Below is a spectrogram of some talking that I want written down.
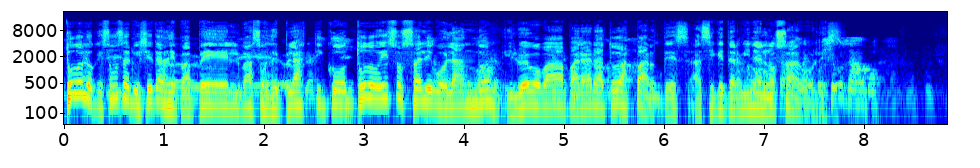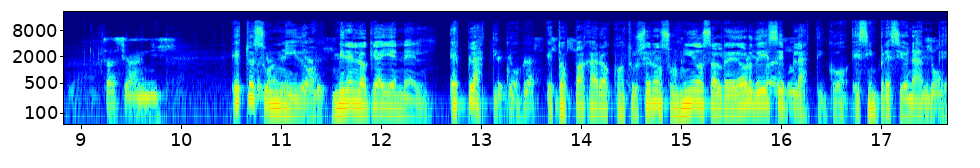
Todo lo que son servilletas de papel, vasos de plástico, todo eso sale volando y luego va a parar a todas partes, así que termina en los árboles. Esto es un nido, miren lo que hay en él. Es plástico. Estos pájaros construyeron sus nidos alrededor de ese plástico. Es impresionante.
